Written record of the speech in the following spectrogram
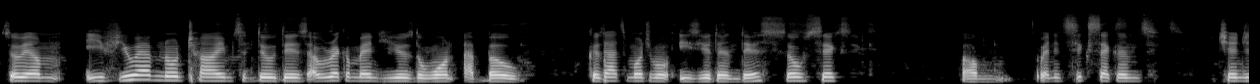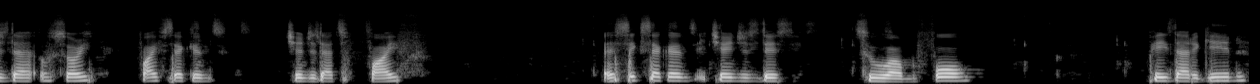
so um if you have no time to do this i would recommend you use the one above because that's much more easier than this. So 6 um when it's 6 seconds changes that oh sorry 5 seconds changes that to 5 at 6 seconds it changes this to um 4 paste that again.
